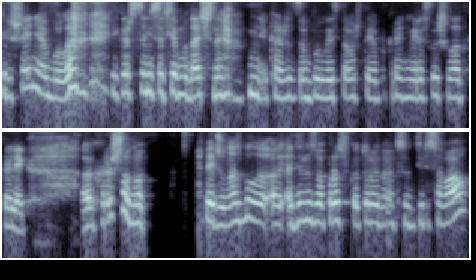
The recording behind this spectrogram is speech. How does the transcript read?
решение было, и, кажется, не совсем удачное, мне кажется, было из того, что я, по крайней мере, слышала от коллег. Э, хорошо, но Опять же, у нас был э, один из вопросов, который нас интересовал,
